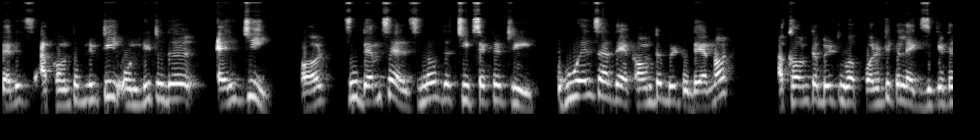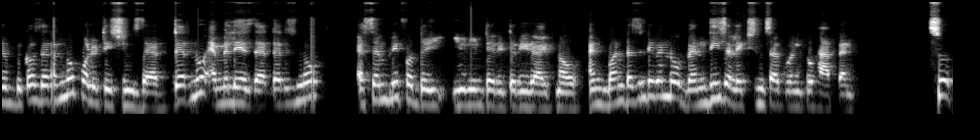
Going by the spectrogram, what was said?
There is accountability only to the LG or to themselves, you know, the chief secretary. Who else are they accountable to? They are not accountable to a political executive because there are no politicians there. There are no MLAs there. There is no assembly for the union territory right now. And one doesn't even know when these elections are going to happen. So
